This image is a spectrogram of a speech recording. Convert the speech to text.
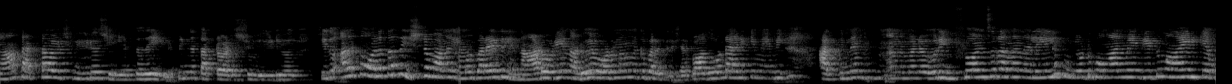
ഞാൻ തട്ടവഴിച്ച് വീഡിയോ ചെയ്യത്തതേ ഇല്ല പിന്നെ തട്ടമടിച്ച് വീഡിയോ ചെയ്തു. അതൊക്കെ ഓരോരുത്തരുടെ ഇഷ്ടമാണ്. നമ്മൾ പറയത്തില്ലേ നാടോടിയെ നടുവേ ഓടണം എന്നൊക്കെ പറയത്തില്ല. ചിലപ്പോൾ അതുകൊണ്ടായിരിക്കും മേ ബി അതിന് നമ്മുടെ ഒരു ഇൻഫ്ലുവൻസർ എന്ന നിലയിൽ മുന്നോട്ട് പോകാൻ വേണ്ടിയിട്ടും ആയിരിക്കാം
